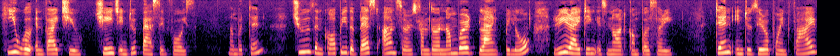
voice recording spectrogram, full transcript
He will invite you. Change into passive voice. Number 10. Choose and copy the best answers from the numbered blank below. Rewriting is not compulsory. 10 into 0.5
